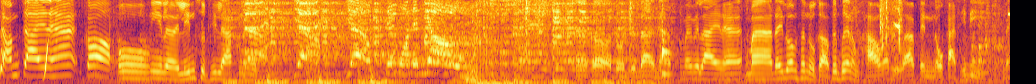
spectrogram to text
ช้ำใจนะฮะ ก็โอ้นี่เลยลิ้นสุดที่รักเนี่ยก็โดนจนได้นะครับไม่เป็นไรนะฮะ มาได้ร่วมสนุกกับเพื่อนๆของเขาก็ถือว่าเป็นโอกาสที่ดีนะ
